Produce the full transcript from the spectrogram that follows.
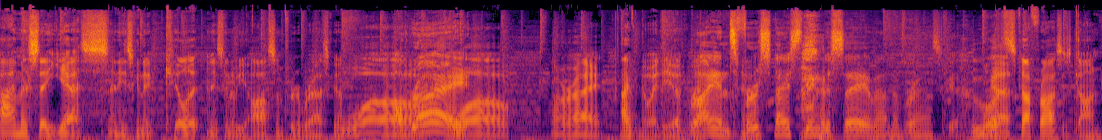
I'm gonna say yes, and he's gonna kill it, and he's gonna be awesome for Nebraska. Whoa! All right. Whoa! All right. I have no idea. but, Ryan's you know. first nice thing to say about Nebraska. Who Well, got? Scott Frost is gone.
